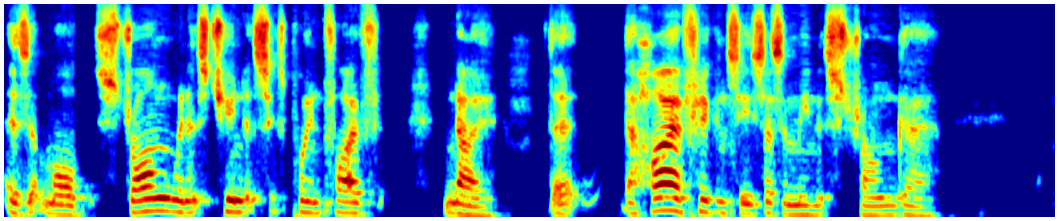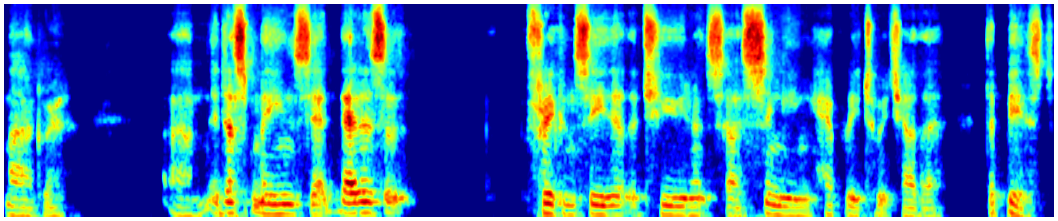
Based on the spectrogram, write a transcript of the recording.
Is it more strong when it's tuned at 6.5? No. The the higher frequencies doesn't mean it's stronger, Margaret. Um, it just means that that is a frequency that the two units are singing happily to each other the best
